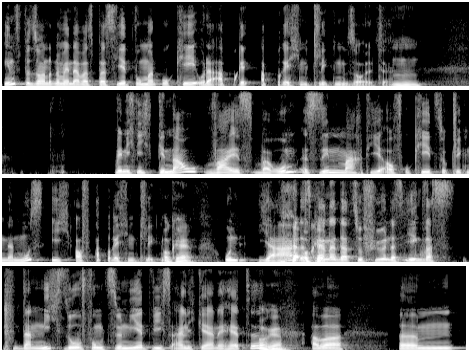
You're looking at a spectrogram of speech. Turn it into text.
insbesondere wenn da was passiert, wo man okay oder abbre abbrechen klicken sollte. Mhm. Wenn ich nicht genau weiß, warum es Sinn macht, hier auf OK zu klicken, dann muss ich auf Abbrechen klicken. Okay. Und ja, das okay. kann dann dazu führen, dass irgendwas dann nicht so funktioniert, wie ich es eigentlich gerne hätte. Okay. Aber ähm,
